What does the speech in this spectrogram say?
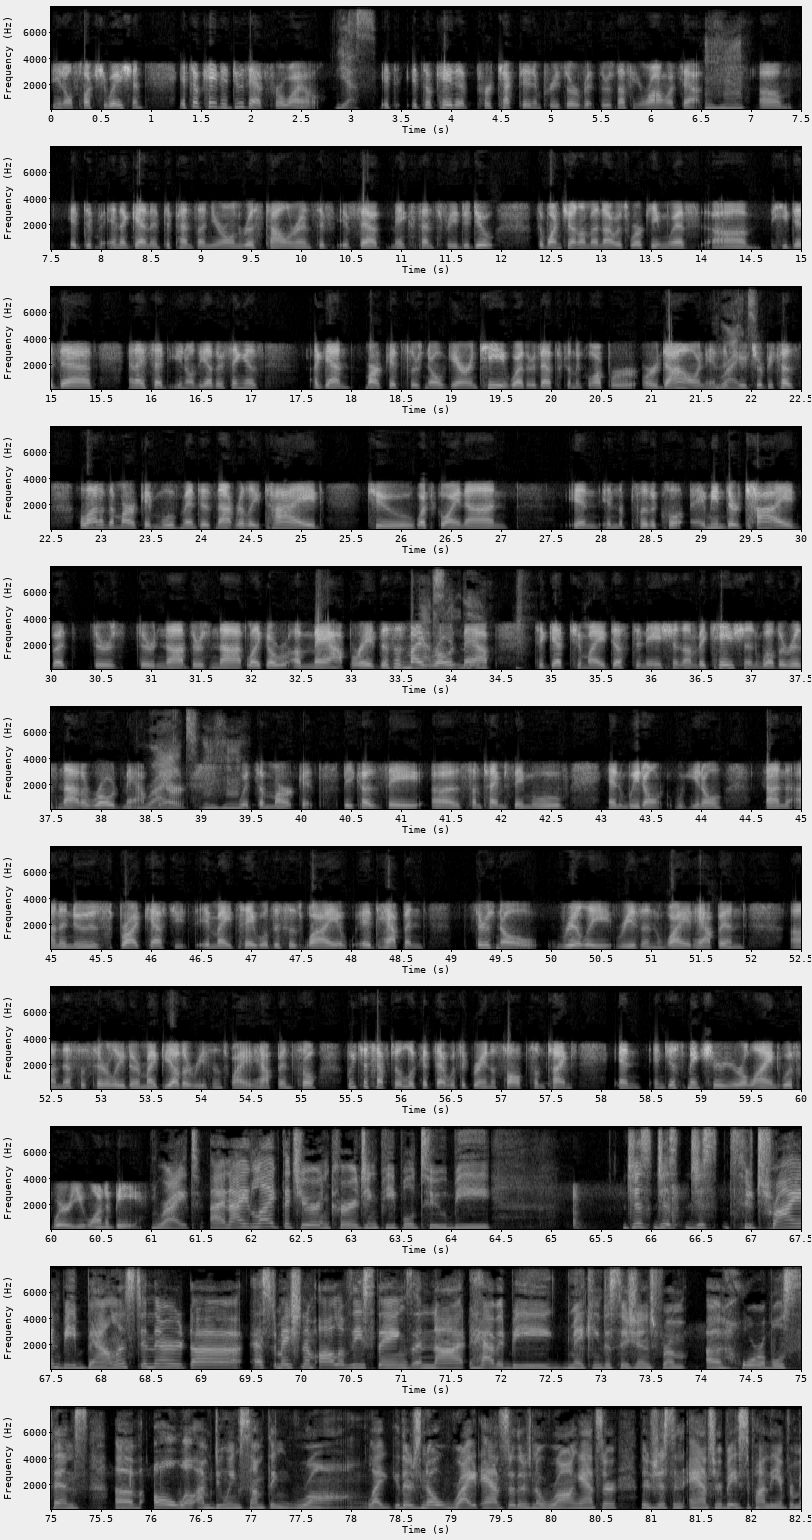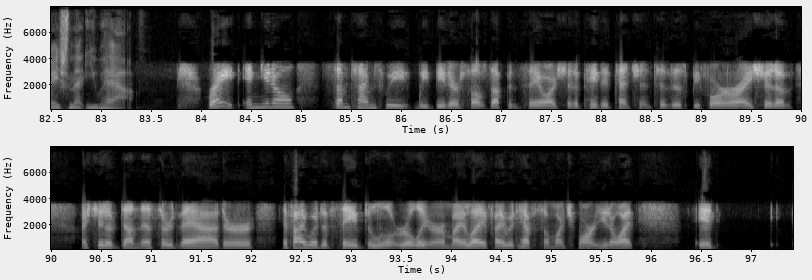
you know fluctuation. It's okay to do that for a while. Yes. It's it's okay to protect it and preserve it. There's nothing wrong with that. Mm-hmm. Um, it de- and again, it depends on your own risk tolerance if if that makes sense for you to do. The one gentleman I was working with, um, he did that, and I said, you know, the other thing is again, markets, there's no guarantee whether that's going to go up or, or down in the Right. future because a lot of the market movement is not really tied to what's going on in in the political I mean they're tied but there's they're not there's not like a, a map right this is my road Absolutely. map to get to my destination on vacation well there is not a road map Right. there Mhm. with the markets because they uh sometimes they move and we don't you know on on a news broadcast you, it might say well this is why it, it happened there's no really reason why it happened uh, necessarily. There might be other reasons why it happened. So we just have to look at that with a grain of salt sometimes and and just make sure you're aligned with where you want to be. Right. And I like that you're encouraging people to be just just just to try and be balanced in their uh, estimation of all of these things and not have it be making decisions from a horrible sense of oh well i'm doing something wrong. Like there's no right answer there's no wrong answer. There's just an answer based upon the information that you have. Right. And you know, sometimes we we beat ourselves up and say, "Oh, I should have paid attention to this before," or "I should have I should have done this or that," or "If I would have saved a little earlier in my life, I would have so much more." You know what? It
